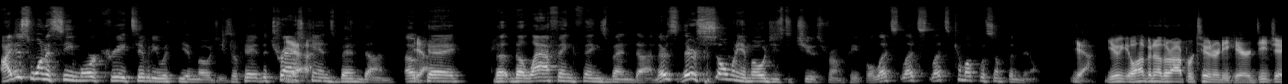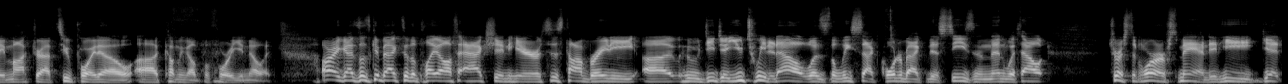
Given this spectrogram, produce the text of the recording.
I just want to see more creativity with the emojis. Okay, the trash Yeah. can's been done. Okay, the the laughing thing's been done. There's there's so many emojis to choose from. People, let's let's let's come up with something new. Yeah, you, you'll have another opportunity here. DJ Mock Draft 2.0 uh, coming up before you know it. All right, guys, let's get back to the playoff action here. This is Tom Brady, uh, who DJ you tweeted out was the least sacked quarterback this season. Then without Tristan Wirfs, man, did he get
